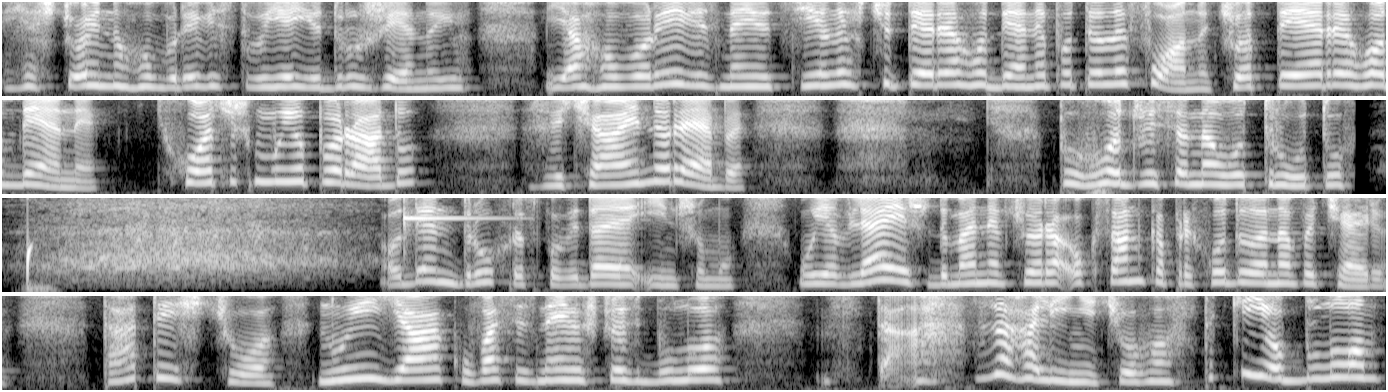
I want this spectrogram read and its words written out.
Я щойно говорив із твоєю дружиною. Я говорив із нею цілих чотири години по телефону. Чотири години. Хочеш мою пораду? Звичайно, ребе. Погоджуйся на отруту. Один друг розповідає іншому. Уявляєш, до мене вчора Оксанка приходила на вечерю. Та ти що? Ну і як? У вас із нею щось було? Та взагалі нічого. Такий облом.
